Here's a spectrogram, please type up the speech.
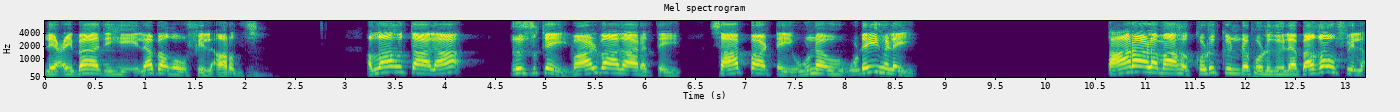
லிஇபாதிஹி லபகவ் ஃபில் அர்த். அல்லாஹு தாலா ரிஸ்கை வாழ்வாதாரத்தை சாப்பாட்டை உணவு உடைகளை தாராளமாக கொடுக்கின்ற பொழுது லபகவ் ஃபில்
